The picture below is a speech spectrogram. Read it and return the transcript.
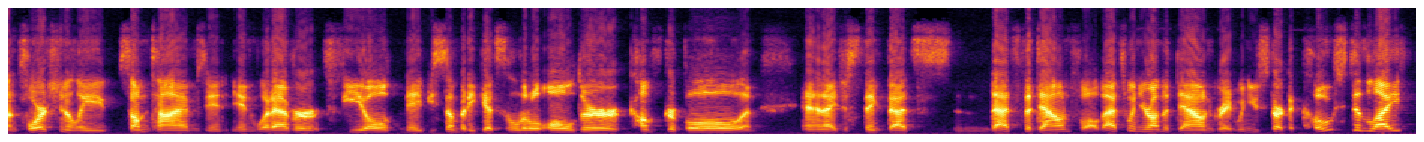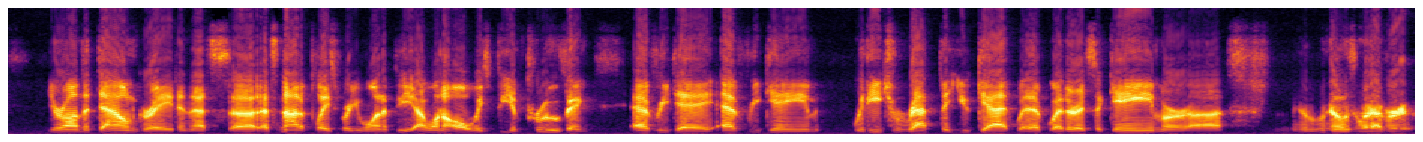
unfortunately, sometimes in, in whatever field, maybe somebody gets a little older, or comfortable, and and I just think that's that's the downfall. That's when you're on the downgrade. When you start to coast in life, you're on the downgrade, and that's uh, that's not a place where you want to be. I want to always be improving every day, every game, with each rep that you get, whether it's a game or uh, who knows whatever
